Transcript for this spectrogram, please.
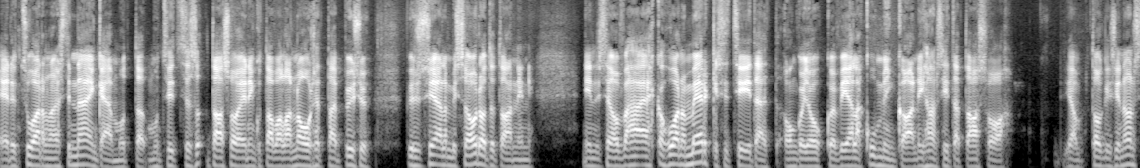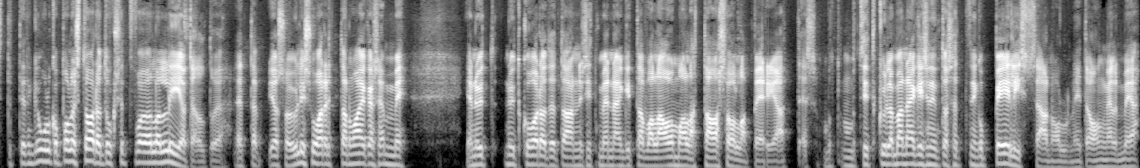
ei nyt suoranaisesti näinkään, mutta, mutta sitten se taso ei niin kuin tavallaan nouse tai pysy, pysy siellä, missä odotetaan, niin niin se on vähän ehkä huono merkki sit siitä, että onko joukkue vielä kumminkaan ihan sitä tasoa. Ja toki siinä on sitten tietenkin ulkopuoliset odotukset voi olla liioteltuja, että jos on ylisuorittanut aikaisemmin ja nyt, nyt kun odotetaan, niin sitten mennäänkin tavallaan omalla tasolla periaatteessa. Mutta mut sitten kyllä mä näkisin tuossa, että niinku pelissä on ollut niitä ongelmia,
